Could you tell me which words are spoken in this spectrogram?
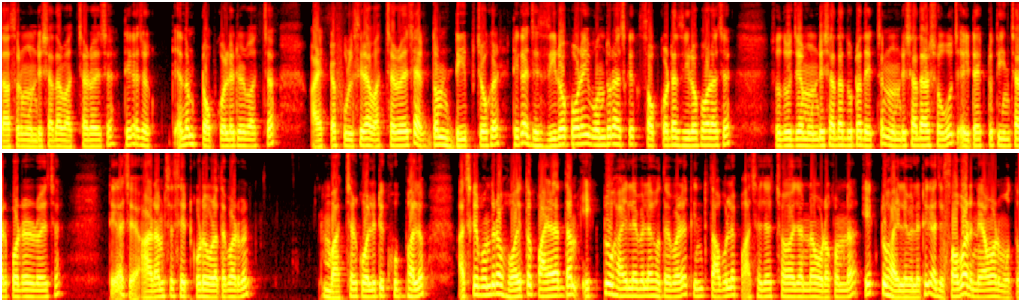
দাসর মুন্ডি সাদার বাচ্চা রয়েছে। ঠিক আছে? একদম টপ কোয়ালিটির বাচ্চা আর একটা ফুলসিরা বাচ্চা রয়েছে, একদম ডিপ চোখের। ঠিক আছে? জিরো পরেই বন্ধুরা আজকে সবকটা জিরো পর আছে। শুধু যে মুন্ডি সাদা দুটো দেখছেন, মুন্ডি সাদা আর সবুজ, এইটা একটু তিন চার পরের রয়েছে। ঠিক আছে? আরামসে সেট করে ওড়াতে পারবেন। বাচ্চার কোয়ালিটি খুব ভালো। আজকের বন্ধুরা হয়তো পায়রার দাম একটু হাই লেভেলে হতে পারে, কিন্তু তা বলে পাঁচ হাজার, ছ হাজার না ওরকম না, একটু হাই লেভেলে ঠিক আছে? সবার নেওয়ার মতো।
